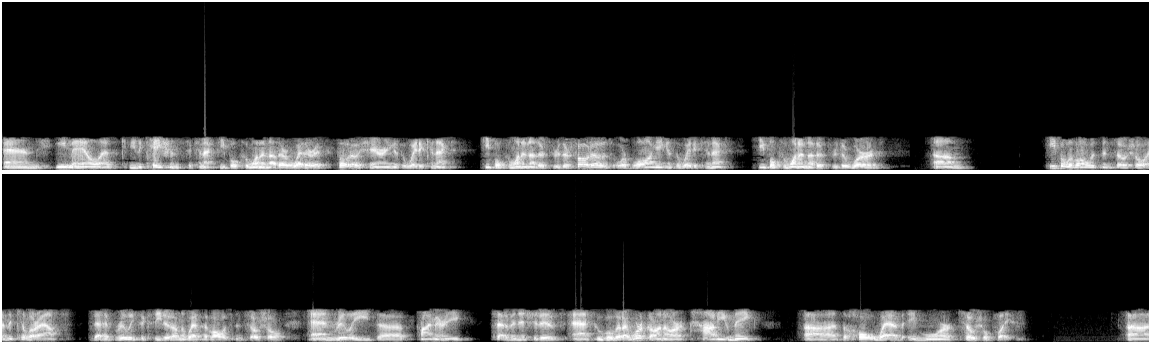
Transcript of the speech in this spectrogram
and email as communications to connect people to one another, whether it's photo sharing as a way to connect people to one another through their photos or blogging as a way to connect people to one another through their words. Um, people have always been social and the killer apps that have really succeeded on the web have always been social. And really the primary set of initiatives at Google that I work on are how do you make uh, the whole web a more social place? Uh,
